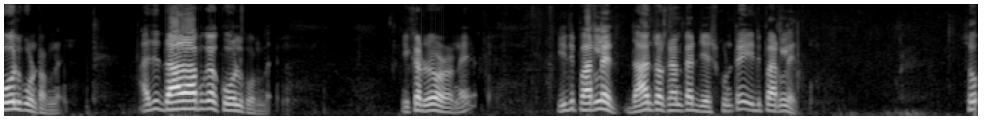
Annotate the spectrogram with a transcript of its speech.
కోలుకుంటుంది. అది దాదాపుగా కోలుకుంది. ఇక్కడ చూడండి ఇది పర్లేదు. దాంతో కంపేర్ చేసుకుంటే ఇది పర్లేదు. సో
